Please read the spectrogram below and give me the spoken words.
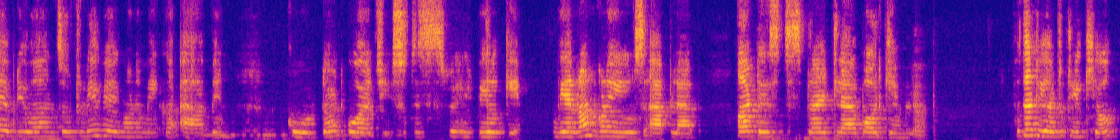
Hi everyone, so today we are going to make an app in code.org. So this will be a game. We are not going to use App Lab, Artist, Sprite Lab or Game Lab. For that we have to click here,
